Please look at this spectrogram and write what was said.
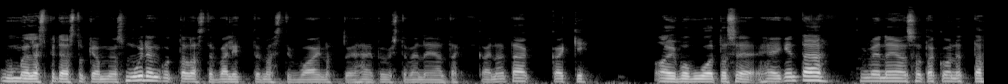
mun mielestä pitäisi tukea myös muiden kuin tällaisten välittömästi vainottujen häipymistä Venäjältä. Kai tämä kaikki aivovuoto, se heikentää Venäjän sotakonetta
